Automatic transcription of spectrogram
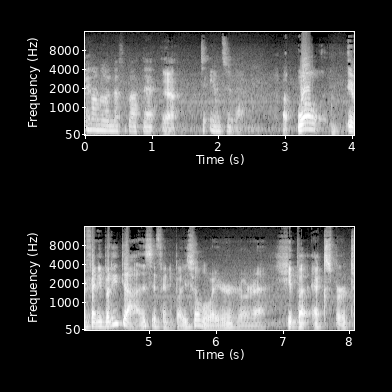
I don't know enough about that Yeah. to answer that one. Uh, well, if anybody does, if anybody's a lawyer or a HIPAA expert,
